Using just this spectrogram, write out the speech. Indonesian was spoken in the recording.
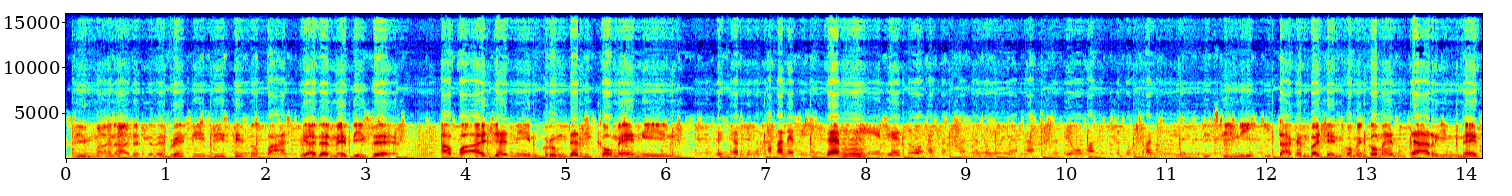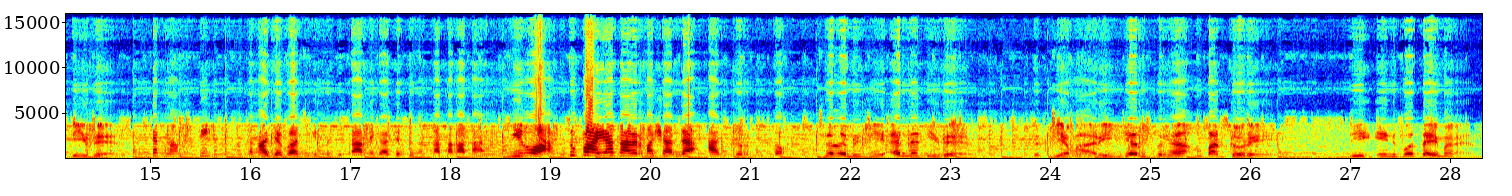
Di mana ada selebriti, di situ pasti ada netizen. Apa aja nimbrung dan dikomenin. Dengar-dengar kata netizen Hmm. nih, dia itu SMA-nya tuh CS dan dia mau masuk ke dokteran. Di sini kita akan bacain komen-komen dari netizen. Ya kenapa sih sengaja banget bikin pencitraan negatif dengan kata-kata hilang supaya karir Mas Yanda hancur gitu. Celebrity and Netizen. Setiap hari jam setengah 4 sore. Di Infotainment.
